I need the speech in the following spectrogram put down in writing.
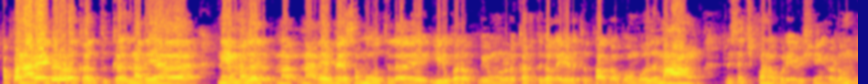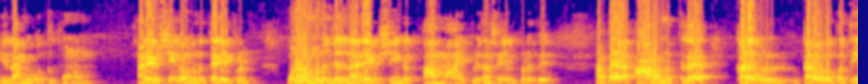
அப்ப நிறைய பேரோட கருத்துக்கள் நிறைய நேமலர் நிறைய பேர் சமூகத்துல ஈடுபடக்கூடியவங்களோட கருத்துக்களை எடுத்து பார்க்க போகும்போது நான் ரிசர்ச் பண்ணக்கூடிய விஷயங்களும் எல்லாமே ஒத்து போனோம் நிறைய விஷயங்கள் வந்து தெரியப்பட் உணர முடிஞ்சது நிறைய விஷயங்கள். ஆமா இப்படிதான் செயல்படுது. அப்ப ஆரம்பத்துல கடவுள் கடவுளை பத்தி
